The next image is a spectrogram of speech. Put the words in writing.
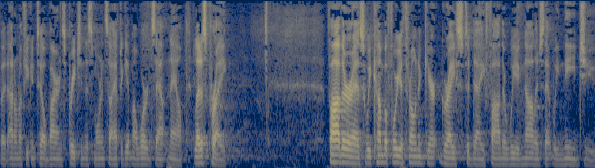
But I don't know if you can tell Byron's preaching this morning, so I have to get my words out now. Let us pray. Father, as we come before your throne of grace today, Father, we acknowledge that we need you.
